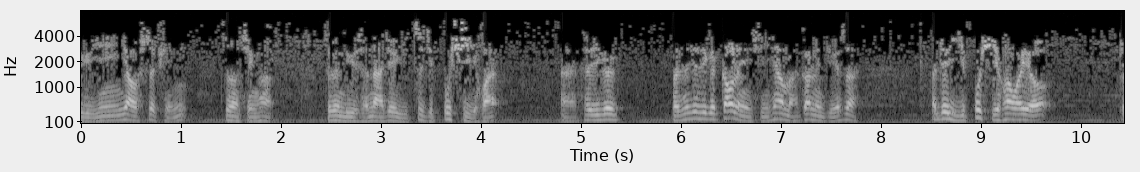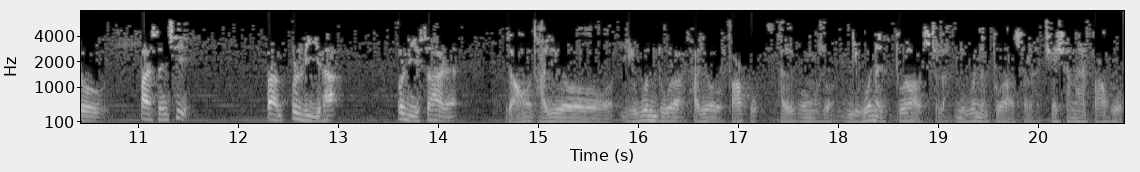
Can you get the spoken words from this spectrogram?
语音要视频这种情况，这个女神呢就以自己不喜欢，啊，她一个本身就是一个高冷形象嘛，高冷角色，她就以不喜欢为由，就半生气，半不理他，不理受害人。”然后他就一问多了，他就发火，他就跟我说：“你问了多少次了？你问了多少次了？”就相当于发火。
